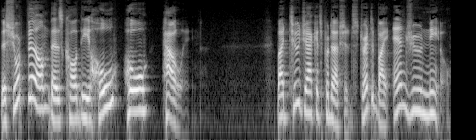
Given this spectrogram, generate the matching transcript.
The short film that is called The Ho Ho Howling by Two Jackets Productions, directed by Andrew Neil.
